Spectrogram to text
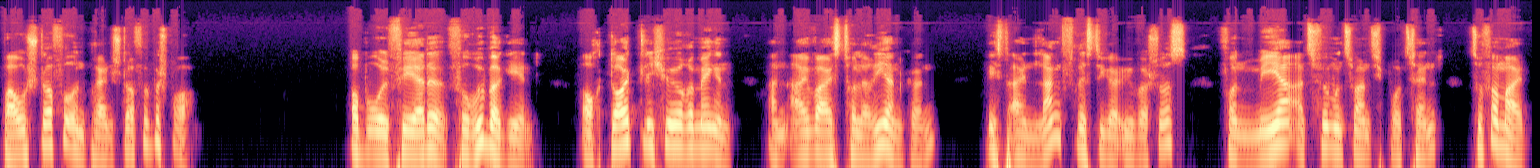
Baustoffe und Brennstoffe besprochen. Obwohl Pferde vorübergehend auch deutlich höhere Mengen an Eiweiß tolerieren können, ist ein langfristiger Überschuss von mehr als 25 Prozent zu vermeiden.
